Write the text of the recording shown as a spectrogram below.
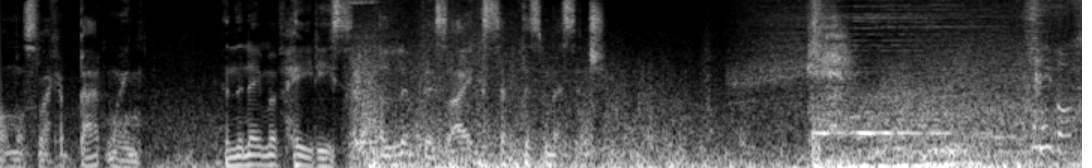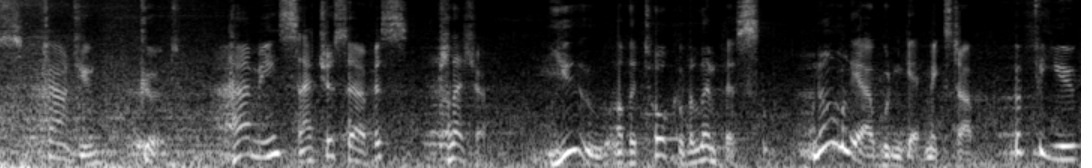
Almost like a bat wing. In the name of Hades, Olympus, I accept this message. Hey, boss. Found you. Good. Hermes, at your service. Pleasure. You are the talk of Olympus. Normally I wouldn't get mixed up, but for you,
